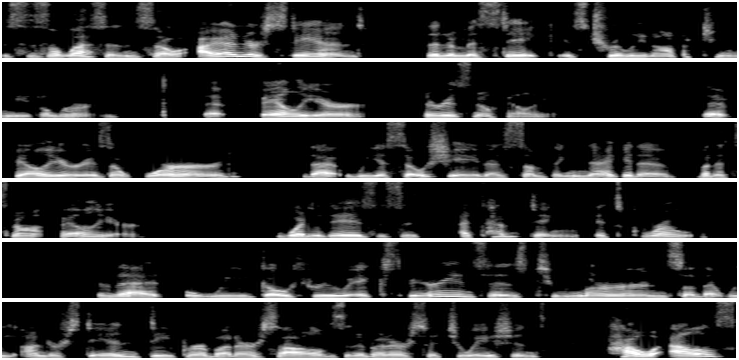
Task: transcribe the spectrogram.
This is a lesson. So I understand that a mistake is truly an opportunity to learn. That failure, there is no failure. That failure is a word that we associate as something negative, but it's not failure. What it is is it's attempting, it's growth that we go through experiences to learn so that we understand deeper about ourselves and about our situations. How else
